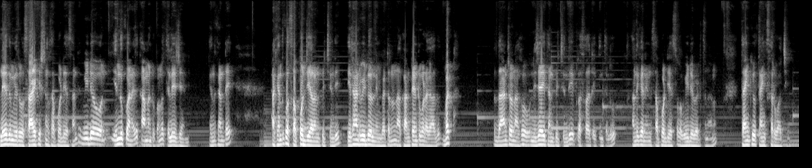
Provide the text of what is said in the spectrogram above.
లేదు మీరు సాయికృష్ణకి సపోర్ట్ చేస్తా అంటే వీడియో ఎందుకు అనేది కామెంట్ రూపంలో తెలియజేయండి. ఎందుకంటే నాకు ఎందుకో సపోర్ట్ చేయాలనిపించింది. ఇలాంటి వీడియోలు నేను పెట్టను. నా కంటెంట్ కూడా కాదు. బట్ దాంట్లో నాకు నిజాయితీ అనిపించింది ప్రసాద్ టెక్కిన్ తెలుగు. అందుకే నేను సపోర్ట్ చేస్తూ ఒక వీడియో పెడుతున్నాను. Thank you thanks for watching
